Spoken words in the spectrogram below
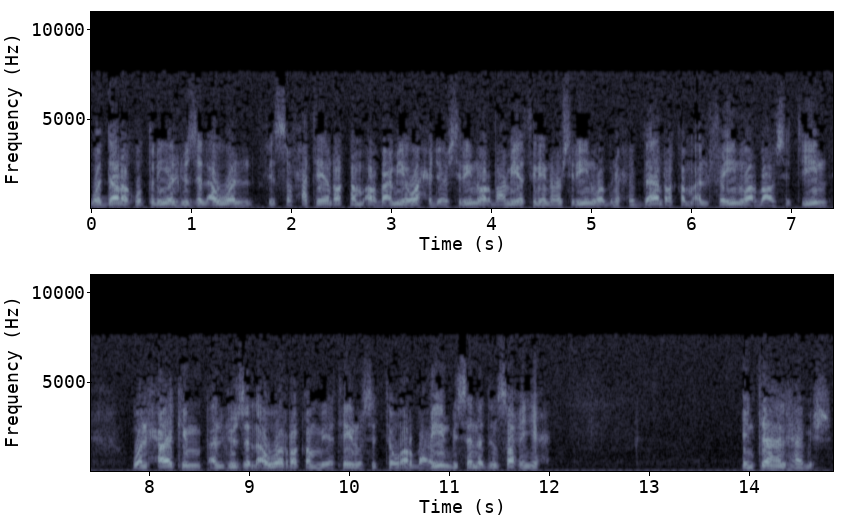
والدار قطنية الجزء الأول في الصفحتين رقم 421 و 422 وابن حبان رقم 2064 والحاكم الجزء الأول رقم 246 بسند صحيح. انتهى الهامش.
